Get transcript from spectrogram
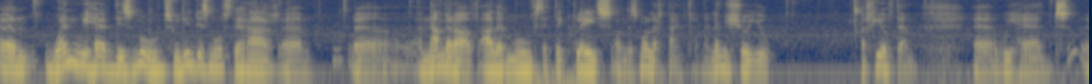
um, when we have these moves, within these moves there are um, uh, a number of other moves that take place on the smaller time frame, and let me show you a few of them. Uh, we had uh,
